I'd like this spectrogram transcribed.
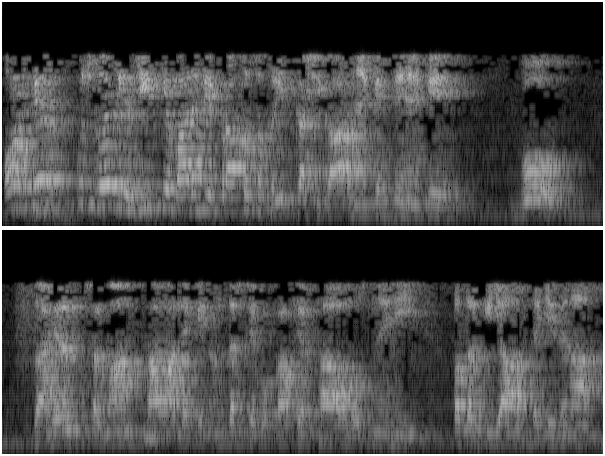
اور پھر کچھ لوگ یزید کے بارے میں پراس و تفرید کا شکار ہیں، کہتے ہیں کہ وہ ظاہر مسلمان تھا، لیکن اندر سے وہ کافر تھا اور اس نے ہی قتل کیا سیدنا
